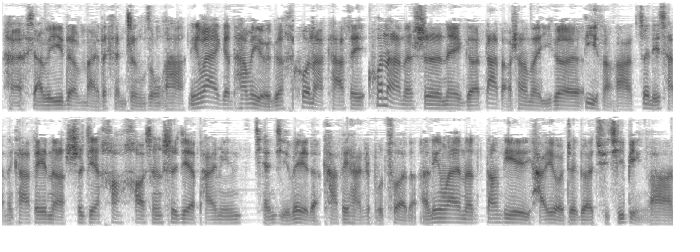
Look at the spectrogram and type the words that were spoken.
哈夏威夷的买的很正宗啊。另外一个，他们有一个库纳咖啡，库纳呢是那个大岛上的一个地方啊，这里产的咖啡呢，世界号号称世界排名前几位的咖啡还是不错的啊。另外呢，当地还有这个曲奇饼啊，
